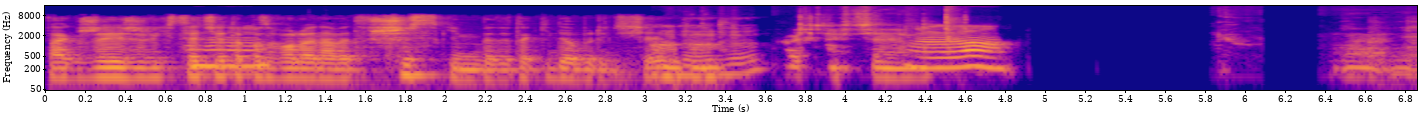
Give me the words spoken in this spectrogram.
Także jeżeli chcecie, to Mhm. pozwolę nawet wszystkim. Będę taki dobry dzisiaj. Mhm. Mhm. Właśnie chciałem. O, A, nie.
